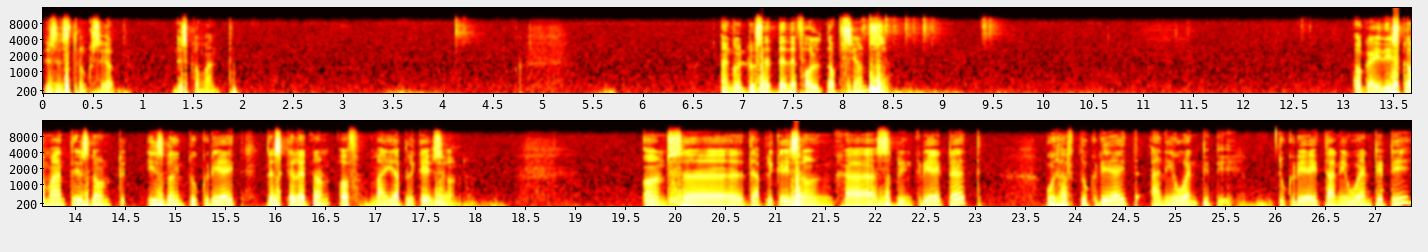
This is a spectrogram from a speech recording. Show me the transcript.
this instruction, this command. I'm going to set the default options. Okay, this command is going to, is going to create the skeleton of my application. Once uh, the application has been created, we have to create a new entity. To create a new entity,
